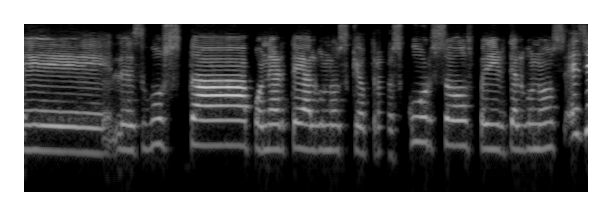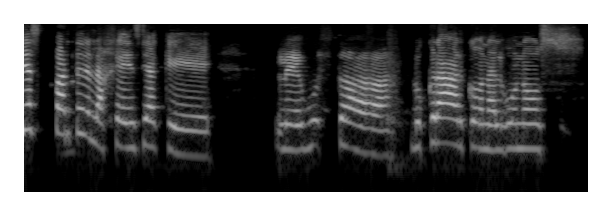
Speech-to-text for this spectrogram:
eh, les gusta ponerte algunos que otros cursos, pedirte algunos, es ya es parte de la agencia que le gusta lucrar con algunos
